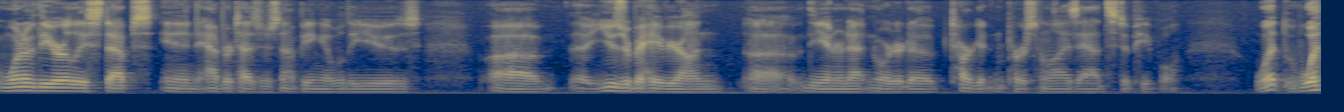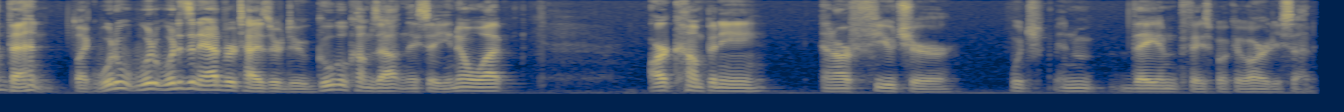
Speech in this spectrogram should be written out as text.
one of the early steps in advertisers not being able to use uh, user behavior on uh, the internet in order to target and personalize ads to people. What what then? Like what, do, what what does an advertiser do? Google comes out and they say, you know what, our company and our future, which in, they and Facebook have already said,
